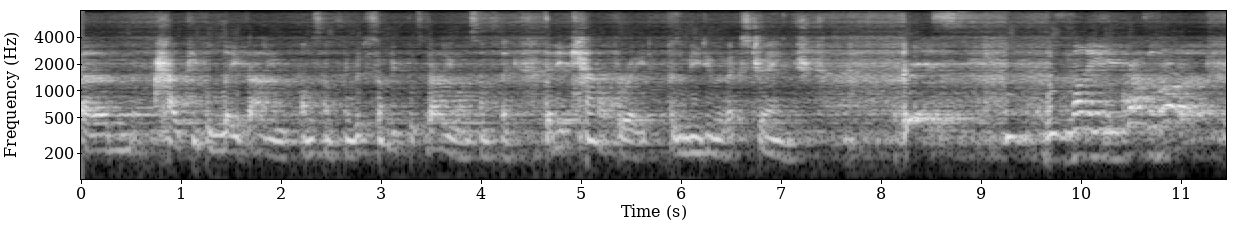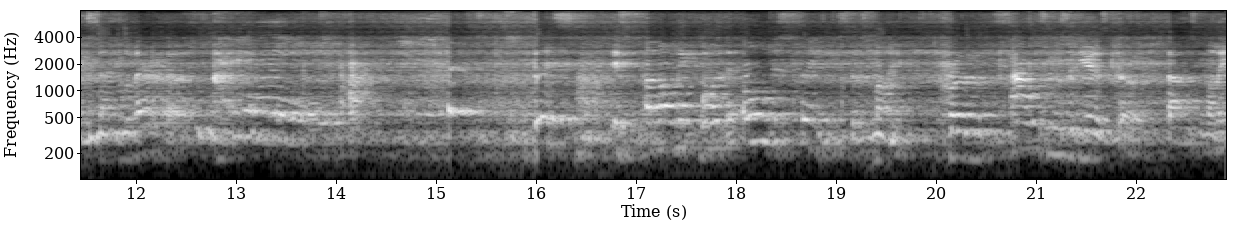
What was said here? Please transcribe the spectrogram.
um, how people lay value on something. But if somebody puts value on something, then it can operate as a medium of exchange. This was money in Guatemala, in Central America. This is among the, one of the oldest things that's money. From thousands of years ago, that was money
